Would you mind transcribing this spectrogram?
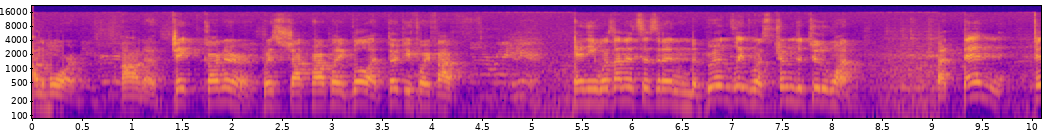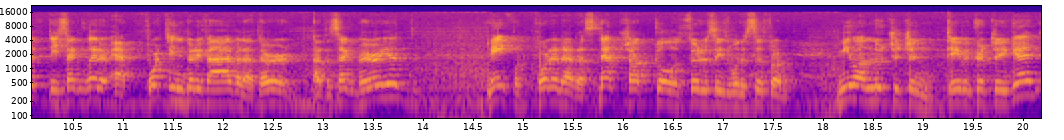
on the board on a Jake Gardiner with shot power play goal at 13.45. And he was unassisted and the Bruins lead was trimmed to 2 to 1. But then 50 seconds later at 14.35 at the third at the second period, Nate ported at a snapshot goal third season with assist from Milan Lucic and David Krejci again,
